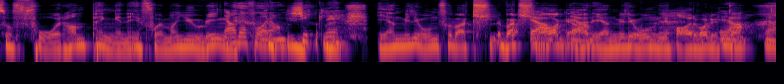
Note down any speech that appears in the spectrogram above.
så får han pengene i form av juling. Ja, det får han. Skikkelig. Én million for hvert, hvert slag Ja, ja. er én million i hard valuta, Ja,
